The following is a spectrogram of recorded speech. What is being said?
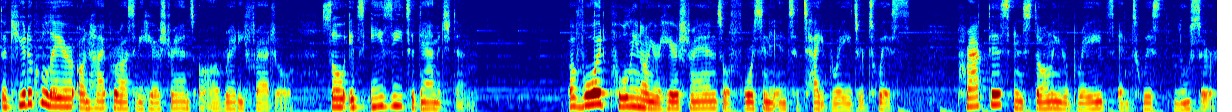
The cuticle layer on high porosity hair strands are already fragile, so it's easy to damage them. Avoid pulling on your hair strands or forcing it into tight braids or twists. Practice installing your braids and twists looser.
